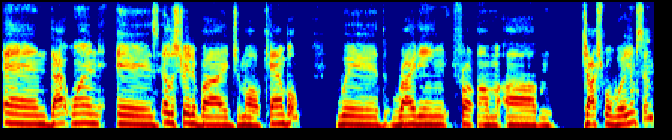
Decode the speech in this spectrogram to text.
And that one is illustrated by jamal campbell with writing from um joshua williamson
